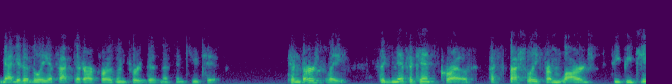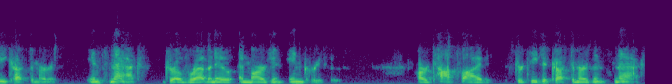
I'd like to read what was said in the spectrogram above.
negatively affected our frozen fruit business in Q2. Conversely, significant growth, especially from large CPG customers in snacks, drove revenue and margin increases. Our top five strategic customers in snacks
